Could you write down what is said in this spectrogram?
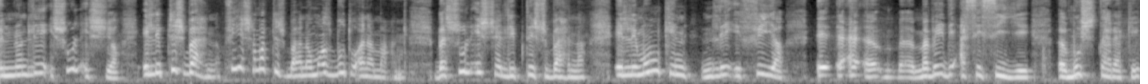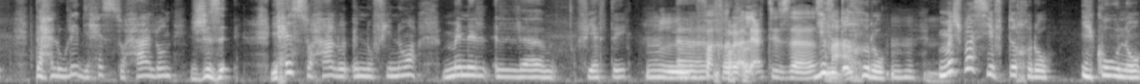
إنه نلاقي شو الأشياء اللي بتشبهنا. في أشياء ما بتشبهنا ومزبوط وأنا معك. بس شو الأشياء اللي بتشبهنا؟ اللي ممكن نلاقي فيها مبادئ أساسية مشتركة. ده الاولاد يحسوا حالهم جزء. يحسوا حالهم إنه في نوع من الفيرتي. الفخر آه الاعتزاز يفتخروا. مش بس يفتخروا يكونوا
